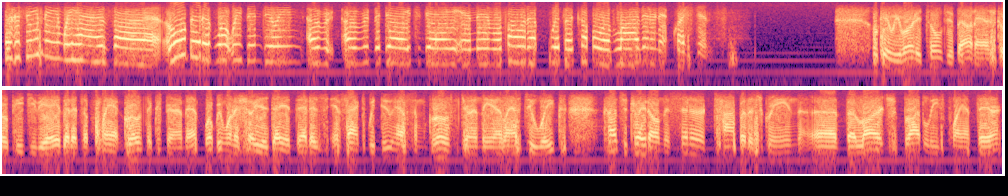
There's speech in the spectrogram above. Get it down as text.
So this evening we have uh, a little bit of what we've been doing over over the day today, and then we'll follow it up with a couple of live internet questions. Okay, we've already told you about ASTRO PGBA, that it's a plant growth experiment. What we want to show you today is that is, in fact, we do have some growth during the uh, last two weeks. Concentrate on the center top of the screen, uh, the large broadleaf plant there,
